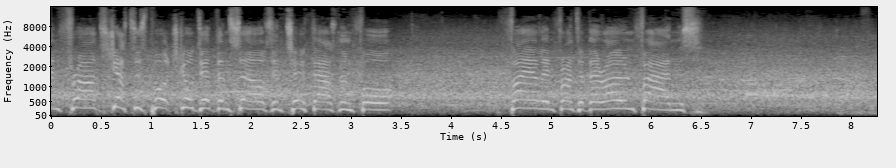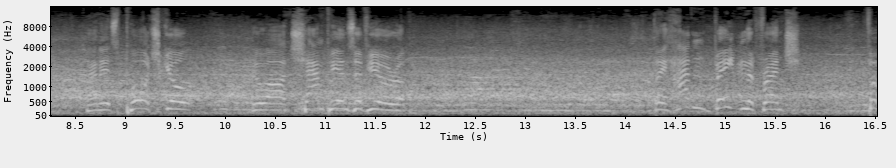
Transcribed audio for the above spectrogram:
And France, just as Portugal did themselves in 2004, fail in front of their own fans. And it's Portugal who are champions of Europe. They hadn't beaten the French for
